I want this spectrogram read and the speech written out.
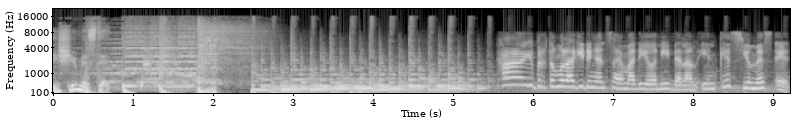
case you missed it. Lagi dengan saya Madioni dalam In Case You Miss It,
